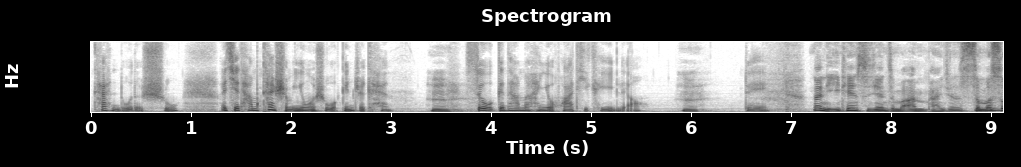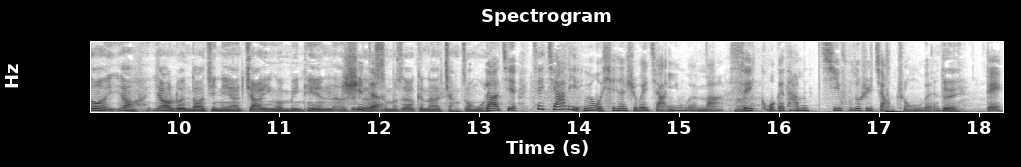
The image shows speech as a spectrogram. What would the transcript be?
看很多的书，而且他们看什么英文书，我跟着看，嗯，所以我跟他们很有话题可以聊，嗯。对，那你一天时间怎么安排？就是什么时候要要轮到今天要教英文，明天呃这个什么时候要跟他讲中文？了解，在家里，因为我先生只会讲英文嘛，所以我跟他们几乎都是讲中文。对对，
